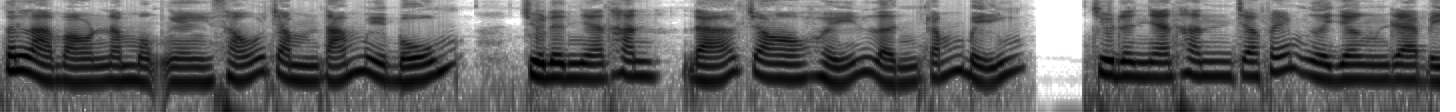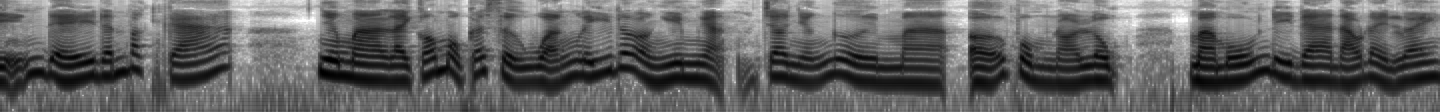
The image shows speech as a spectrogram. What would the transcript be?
tức là vào năm 1684, triều đình nhà Thanh đã cho hủy lệnh cấm biển. Triều đình nhà Thanh cho phép người dân ra biển để đánh bắt cá, nhưng mà lại có một cái sự quản lý rất là nghiêm ngặt cho những người mà ở vùng nội lục mà muốn đi ra đảo Đài Loan.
